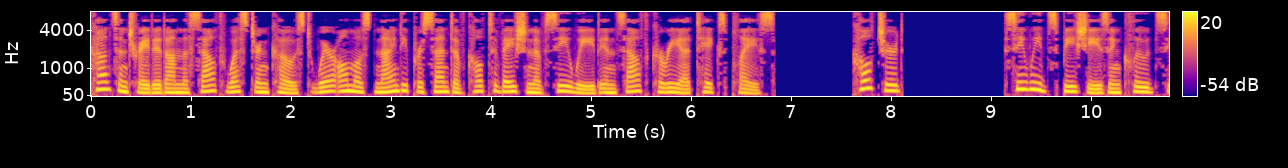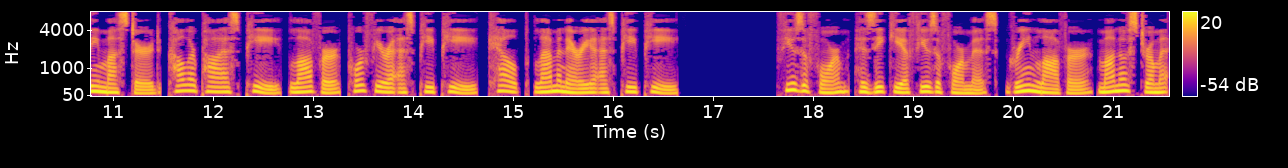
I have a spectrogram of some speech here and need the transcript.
concentrated on the southwestern coast where almost 90% of cultivation of seaweed in South Korea takes place. Cultured Seaweed species include sea mustard, Caulerpa sp, laver, Porphyra spp, kelp, Laminaria spp, fusiform, Hizikia fusiformis, green laver, Monostroma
